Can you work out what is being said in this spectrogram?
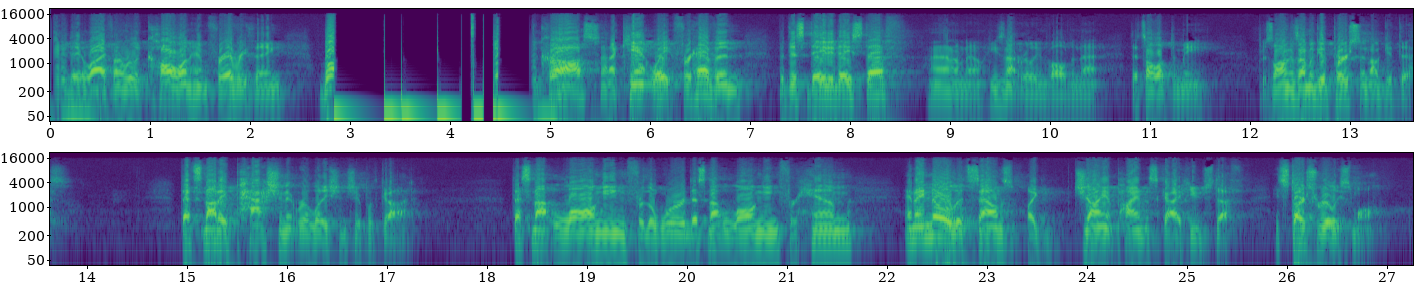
day-to-day life. I don't really call on him for everything, but the cross, and I can't wait for heaven, but this day-to-day stuff, I don't know. He's not really involved in that. That's all up to me. But as long as I'm a good person, I'll get this. That's not a passionate relationship with God. That's not longing for the Word. That's not longing for Him. And I know that sounds like giant pie in the sky, huge stuff. It starts really small.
